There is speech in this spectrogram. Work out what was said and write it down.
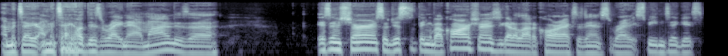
I'm gonna tell you. I'm gonna tell you all this right now. Mine is a. It's insurance. So just think about car insurance. You got a lot of car accidents, right? Speeding tickets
